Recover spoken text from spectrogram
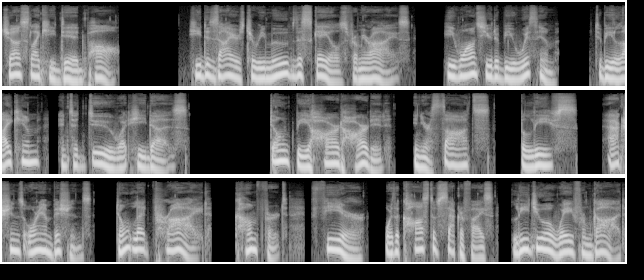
just like He did Paul. He desires to remove the scales from your eyes. He wants you to be with Him, to be like Him, and to do what He does. Don't be hard hearted in your thoughts, beliefs, actions, or ambitions, don't let pride, comfort, fear, or the cost of sacrifice lead you away from God,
